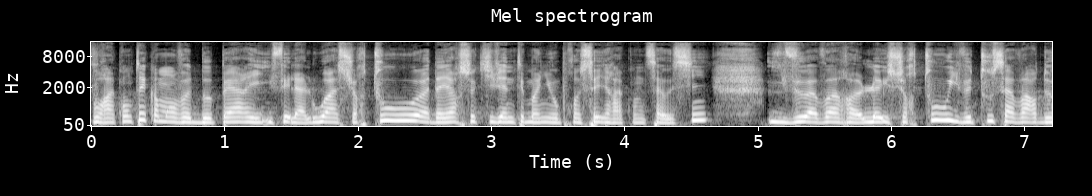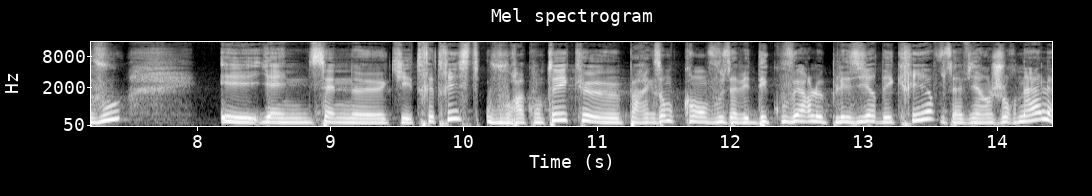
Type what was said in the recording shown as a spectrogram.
Vous racontez comment votre beau-père, il fait la loi sur tout. D'ailleurs, ceux qui viennent témoigner au procès, ils racontent ça aussi. Il veut avoir l'œil sur tout, il veut tout savoir de vous. Et il y a une scène qui est très triste où vous racontez que, par exemple, quand vous avez découvert le plaisir d'écrire, vous aviez un journal,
